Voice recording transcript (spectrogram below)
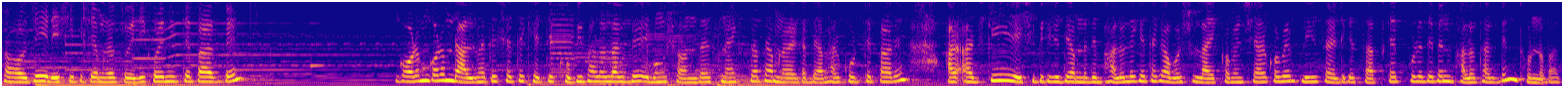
সহজে এই রেসিপিটি আমরা তৈরি করে নিতে পারবেন। গরম গরম ডাল ভাতের সাথে খেতে খুবই ভালো লাগবে এবং সন্ধ্যায় স্ন্যাক্স হিসাবে আপনারা এটা ব্যবহার করতে পারেন। আর আজকে এই রেসিপিটি যদি আপনাদের ভালো লেগে থাকে, অবশ্যই লাইক কমেন্ট শেয়ার করবেন। প্লিজ চ্যানেলটিকে সাবস্ক্রাইব করে দেবেন। ভালো থাকবেন। ধন্যবাদ।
